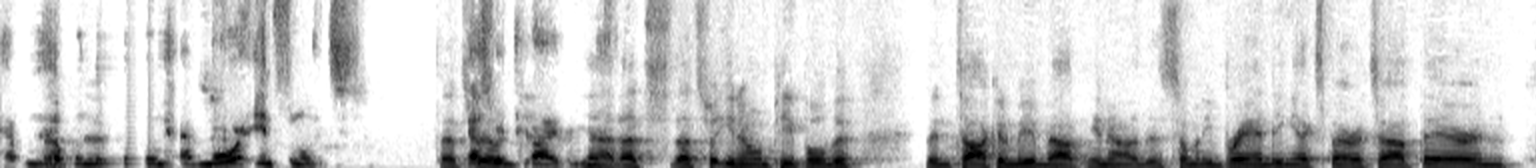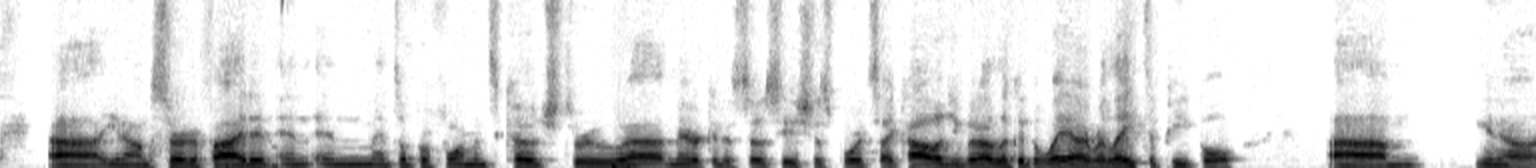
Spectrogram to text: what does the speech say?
helping that's helping it. them have more influence. That's, that's really, what drives me. Yeah, that's that's what you know. People have been talking to me about, you know, there's so many branding experts out there, and uh, you know, I'm certified in, in, in mental performance coach through uh, American Association of Sports Psychology. But I look at the way I relate to people. Um, you know,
